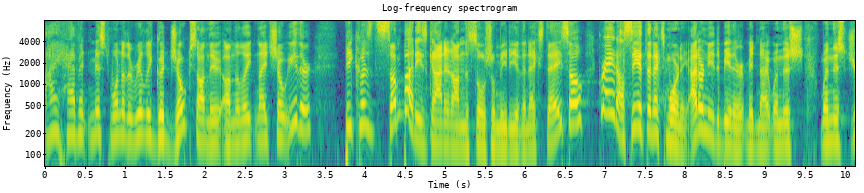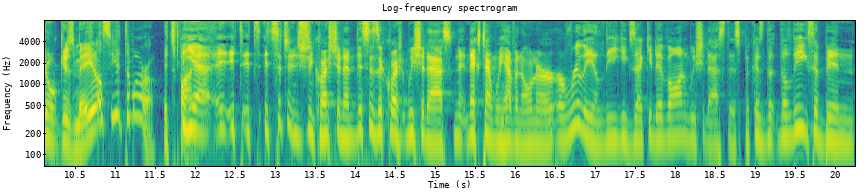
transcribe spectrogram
I haven't missed one of the really good jokes on the on the late night show either because somebody's got it on the social media the next day. So great, I'll see it the next morning. I don't need to be there at midnight when this when this joke is made. I'll see it tomorrow. It's fine. Yeah, it's it's it's such an interesting question, and this is a question we should ask next time we have an owner or really a league executive on. We should ask this because the, the leagues have been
